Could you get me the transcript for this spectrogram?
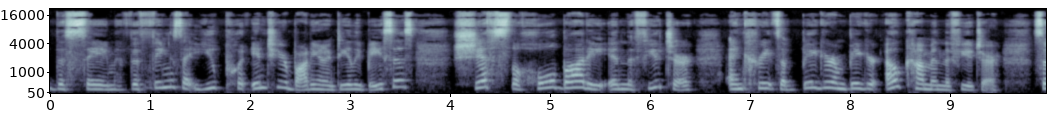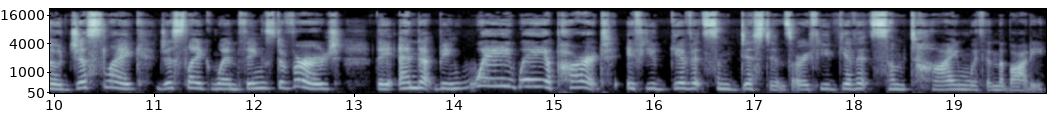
the same. The things that you put into your body on a daily basis shifts the whole body in the future and creates a bigger and bigger outcome in the future. So just like just like when things diverge, they end up being way way apart if you give it some distance or if you give it some time within the body.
